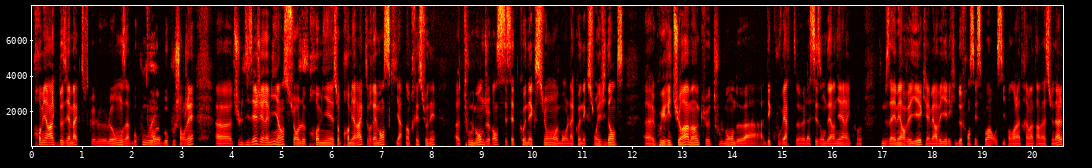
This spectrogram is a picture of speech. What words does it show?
premier acte, deuxième acte, parce que le, le 11 a beaucoup, euh, beaucoup changé. Euh, tu le disais, Jérémy, hein, sur, le premier, sur le premier acte, vraiment ce qui a impressionné tout le monde, je pense, c'est cette connexion, bon, la connexion évidente euh, Guiri Turam, hein, que tout le monde a découverte la saison dernière et que, nous a émerveillé, qui a émerveillé l'équipe de France Espoir aussi pendant la trêve internationale,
